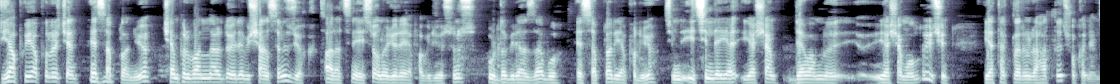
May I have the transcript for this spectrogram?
yapı yapılırken hesaplanıyor. Camper vanlarda öyle bir şansınız yok. Araç neyse ona göre yapabiliyorsunuz. Burada biraz daha bu hesaplar yapılıyor. Şimdi içinde ya- yaşam devamlı yaşam olduğu için yatakların rahatlığı çok önemli.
